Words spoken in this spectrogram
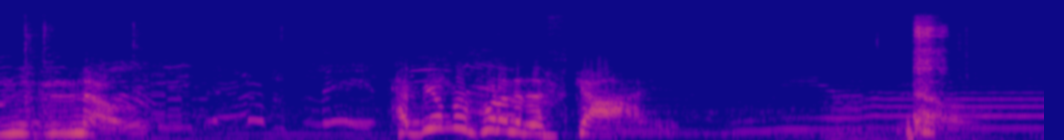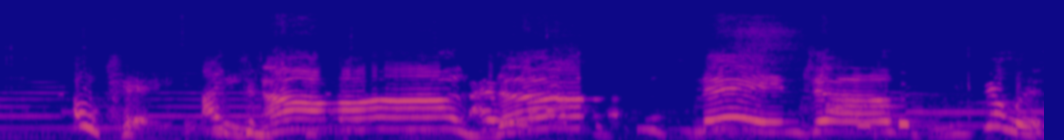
N- no. Have you ever put on a disguise? No. Okay, I can On I the will- angel! villain.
